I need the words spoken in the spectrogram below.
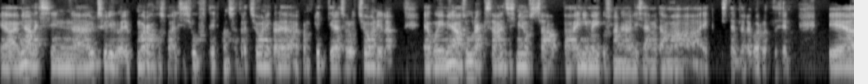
ja mina läksin äh, üldse ülikooli õppima rahvusvahelisi suhteid kontsentratsiooniga konflikti resolutsioonile. ja kui mina suureks saan, siis minust saab äh, inimõiguslane, oli see, mida ma EKRE-st endale korrutasin. ja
